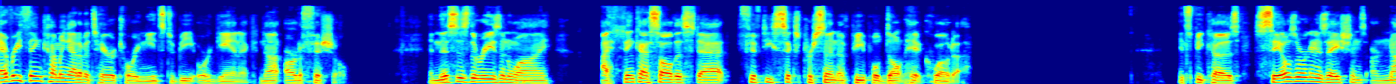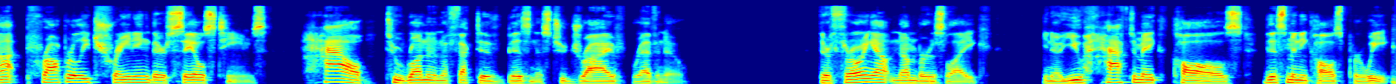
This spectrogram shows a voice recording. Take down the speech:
Everything coming out of a territory needs to be organic, not artificial. And this is the reason mm-hmm. why I think I saw this stat 56% of people don't hit quota. It's because sales organizations are not properly training their sales teams how to run an effective business to drive revenue. They're throwing out numbers mm-hmm. like, you know, you have to make calls, this many calls per week.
